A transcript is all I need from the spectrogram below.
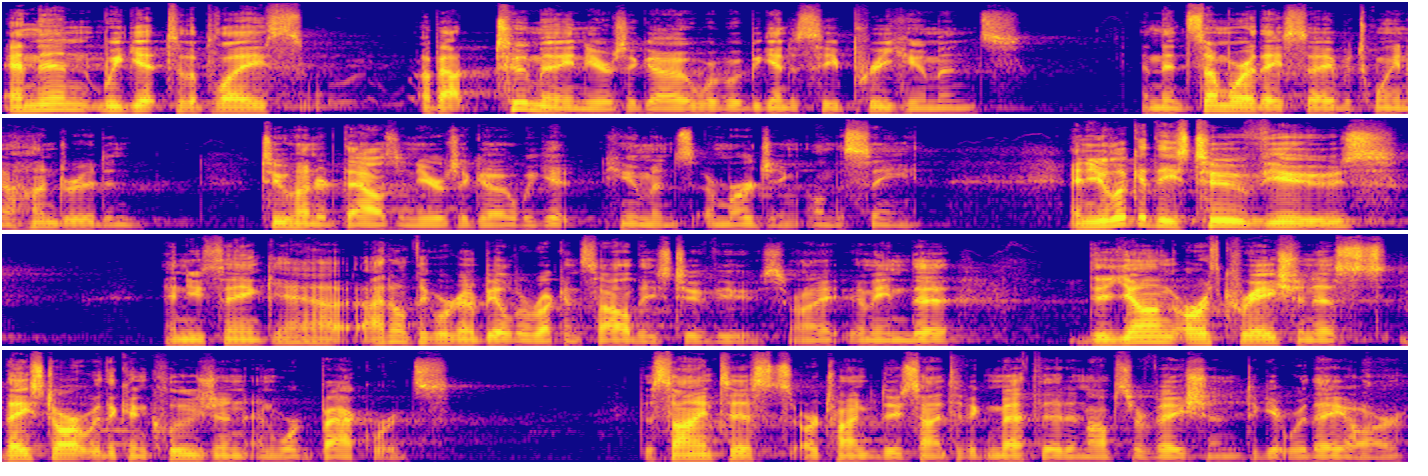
And then we get to the place about 2 million years ago where we begin to see prehumans. And then somewhere they say between 100 and 200,000 years ago, we get humans emerging on the scene. And you look at these two views, and you think, yeah, I don't think we're going to be able to reconcile these two views, right? I mean, the, the young earth creationists, they start with a conclusion and work backwards. The scientists are trying to do scientific method and observation to get where they are.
